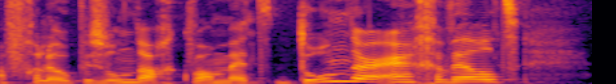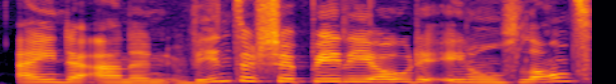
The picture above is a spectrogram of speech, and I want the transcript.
Afgelopen zondag kwam met donder en geweld einde aan een winterse periode in ons land.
